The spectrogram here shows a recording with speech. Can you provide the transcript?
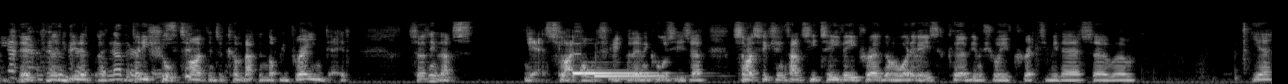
you know, it can only be a, a very short time for them to come back and not be brain dead. So I think that's yeah, slight the but then of course it's a science fiction fantasy TV program or whatever it is. Kirby, I'm sure you've corrected me there. So um, yeah,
